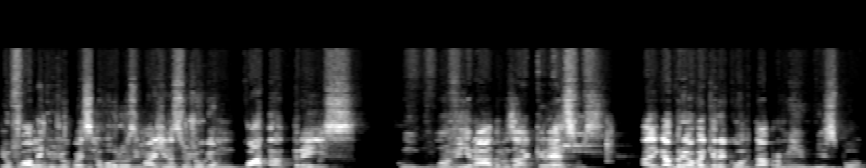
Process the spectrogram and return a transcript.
Eu falei que o jogo vai ser horroroso. Imagina se o jogo é um 4 a 3 com uma virada nos acréscimos. Aí Gabriel vai querer cortar para me, me expor.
